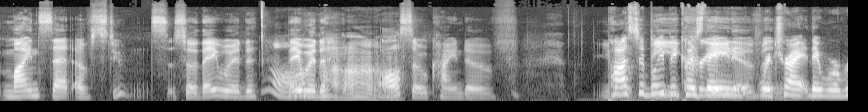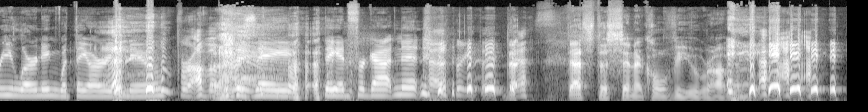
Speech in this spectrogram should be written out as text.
mindset of students. So they would Aw. they would Ah. also kind of you know, Possibly be because they were and- trying, they were relearning what they already knew probably because they they had forgotten it. everything. That that's the cynical view, Robin.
